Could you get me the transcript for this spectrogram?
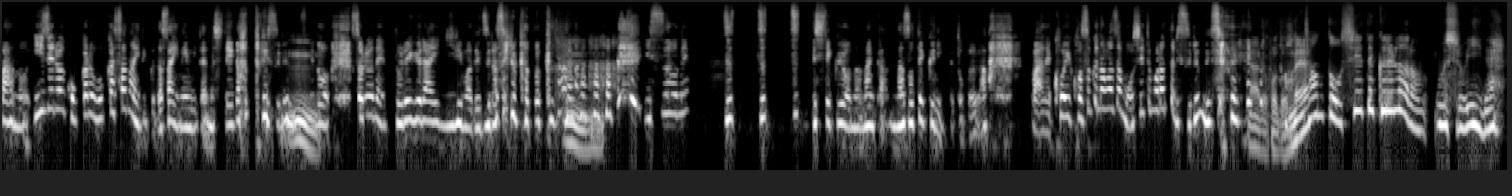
まあ、あの、イーゼルはここから動かさないでくださいね、みたいな指定があったりするんですけど、それをね、どれぐらいギリまでずらせるかとか、椅子をね、ずっ、てしていくような、なんか、謎テクニックとかが、まあね、こういう古速な技も教えてもらったりするんですよね。なるほどねち。ゃんと教えてくれるならむしろいいね。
